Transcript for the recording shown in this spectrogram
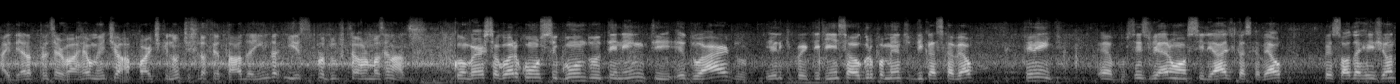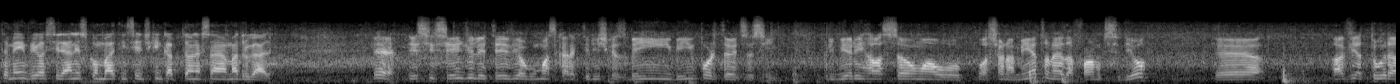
A ideia era preservar realmente a parte que não tinha sido afetada ainda e esses produtos que estavam armazenados. Converso agora com o segundo tenente Eduardo, ele que pertence ao agrupamento de Cascavel. Tenente, é, vocês vieram auxiliar de Cascavel, o pessoal da região também veio auxiliar nesse combate incêndio aqui em Capitão nessa madrugada. É, esse incêndio ele teve algumas características bem, bem importantes assim. Primeiro em relação ao acionamento, né, da forma que se deu. É, a viatura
